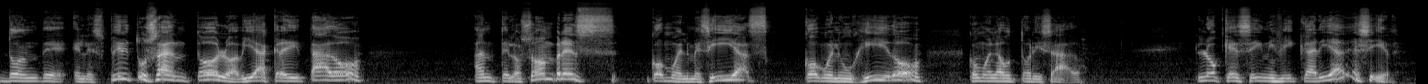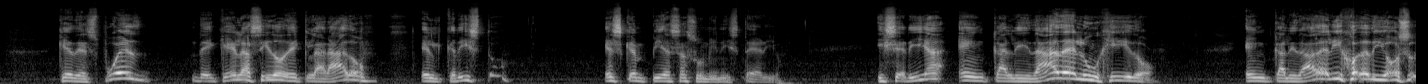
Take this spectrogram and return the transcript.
donde el Espíritu Santo lo había acreditado ante los hombres como el Mesías, como el ungido, como el autorizado. Lo que significaría decir que después de que él ha sido declarado el Cristo, es que empieza su ministerio. Y sería en calidad del ungido, en calidad del Hijo de Dios,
